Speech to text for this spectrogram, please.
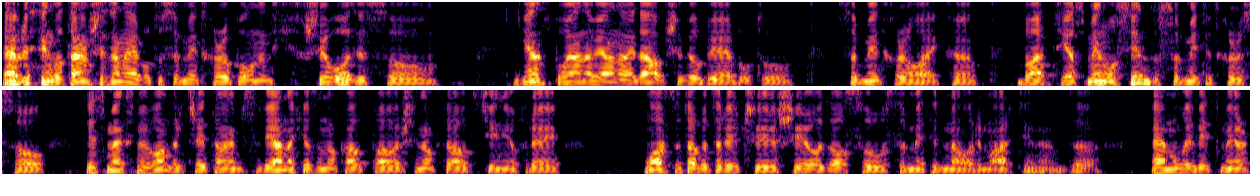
Every single time she's unable to submit her opponent, she loses, so against Polyana Viana, I doubt she will be able to submit her like. Uh, but Yasmin Lucindo submitted her, so this makes me wonder three times. Viana has a knockout power. She knocked out Jinh Yu Frey, lost to Tabatha Ricci. She was also submitted Mallory Martin and uh, Emily Whitmire,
